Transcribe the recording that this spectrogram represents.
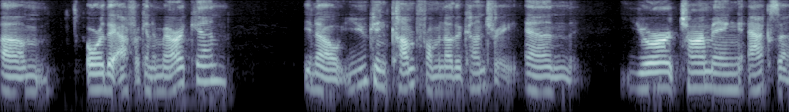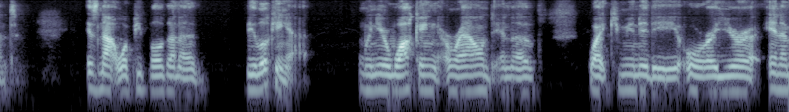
um, or the African American. You know, you can come from another country and your charming accent is not what people are going to be looking at when you're walking around in a white community or you're in a,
